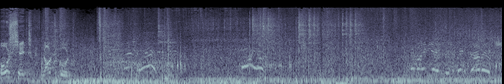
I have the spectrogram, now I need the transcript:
Oh shit, not good. Fire! The radiator's been damaged.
